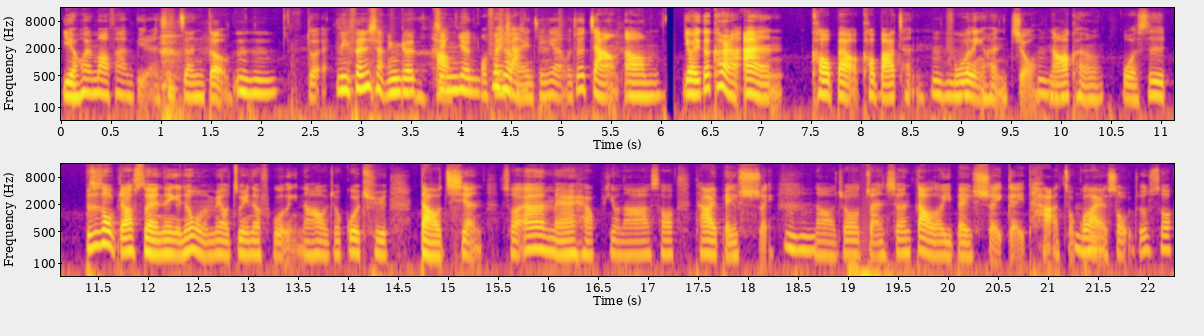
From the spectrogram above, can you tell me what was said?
也会冒犯别人，是真的。嗯哼，对。你分享一个经验，我分享一个经验，我就讲，嗯，有一个客人按 call bell call button，服务铃很久，嗯、然后可能我是。不是说我比较衰的那个，就是我们没有注意那服务铃，然后我就过去道歉，说哎，May I help you？然后他说他要一杯水，嗯、然后我就转身倒了一杯水给他。走过来的时候，我就说、嗯、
